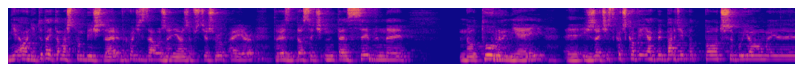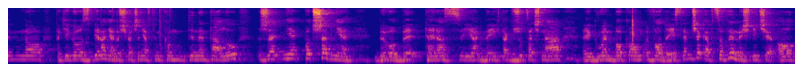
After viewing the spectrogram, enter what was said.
nie oni. Tutaj Tomasz Tumbiśler wychodzi z założenia, że przecież Roof Air to jest dosyć intensywny no, turniej y, i że ci skoczkowie jakby bardziej po, potrzebują y, no, takiego zbierania doświadczenia w tym kontynentalu, że niepotrzebnie byłoby teraz jakby ich tak wrzucać na y, głęboką wodę. Jestem ciekaw, co wy myślicie o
